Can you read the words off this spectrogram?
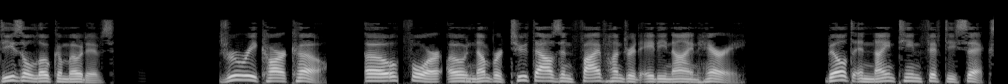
diesel locomotives. Drewry Car Co. O 4 O number 2589 Harry. Built in 1956.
